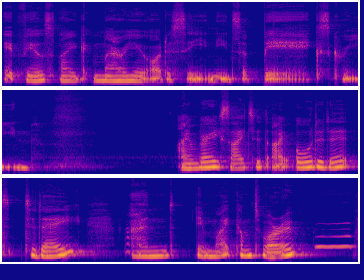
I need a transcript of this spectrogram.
It feels like Mario Odyssey needs a big screen. I'm very excited. I ordered it today and it might come tomorrow mm,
